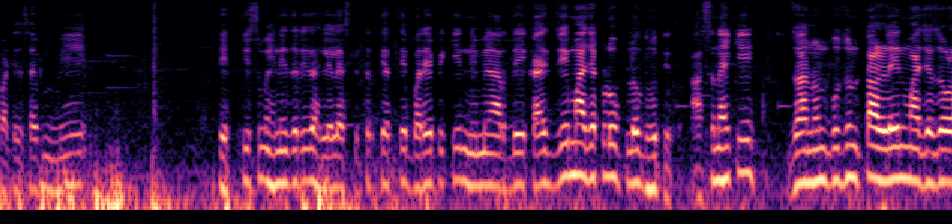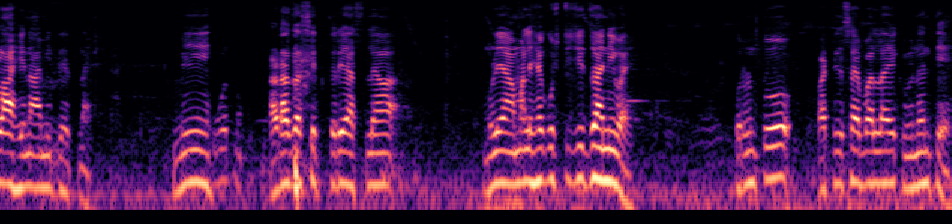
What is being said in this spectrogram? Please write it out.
पाटील साहेब मी तेहतीस महिने जरी झालेले असले तर त्यातले बऱ्यापैकी निमे अर्धे काय जे माझ्याकडे उपलब्ध होते असं नाही की जाणून बुजून टाळले आणि माझ्याजवळ आहे ना आम्ही देत नाही. मी हाडाचा शेतकरी असल्यामुळे आम्हाला ह्या गोष्टीची जाणीव आहे. परंतु पाटील साहेबाला एक विनंती आहे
